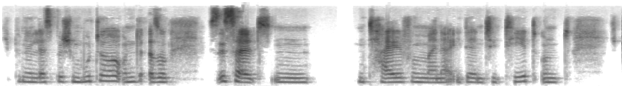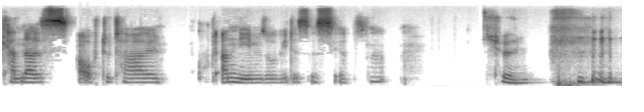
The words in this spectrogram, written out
ich bin eine lesbische Mutter und also es ist halt ein, ein Teil von meiner Identität und ich kann das auch total gut annehmen, so wie das ist jetzt. Ja. Schön.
